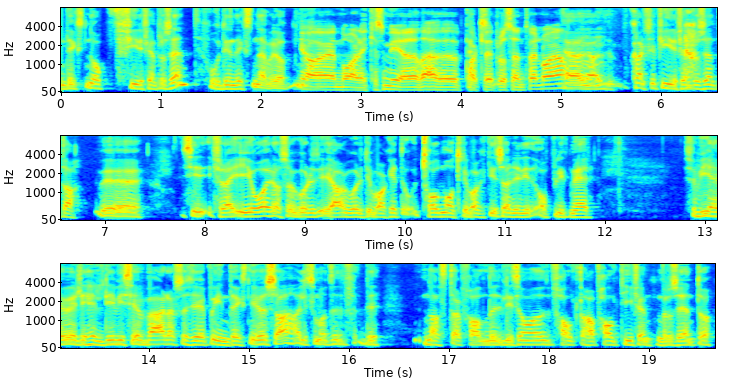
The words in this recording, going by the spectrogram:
indeksen opp 4-5% Hovedindeksen er vel opp Ja, Nå er det ikke så mye. Det er et par-tre prosent vel nå, ja. ja, ja kanskje 4-5% da. Fra i år, og så går du, ja, går du tilbake tolv måneder tilbake til, så er det litt, opp litt mer. Så vi er jo veldig heldige. Vi ser Hver dag så ser vi på indeksen i USA. liksom at det, Nasdaq faller, liksom, falt, har falt 10-15% og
